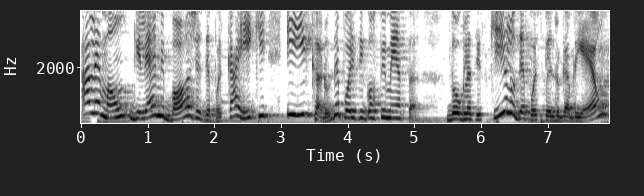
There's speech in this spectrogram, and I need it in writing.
Alemão, Guilherme Borges, depois Kaique e Ícaro, depois Igor Pimenta. Douglas Esquilo, depois Pedro Gabriel,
